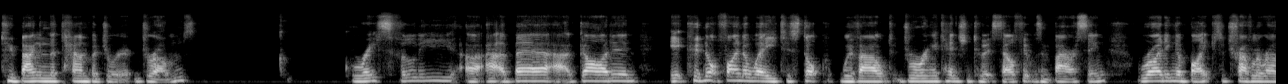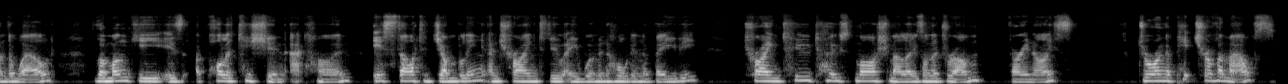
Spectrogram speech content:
to bang the tambour dr drums, gracefully uh, at a bear, at a garden. It could not find a way to stop without drawing attention to itself. It was embarrassing. Riding a bike to travel around the world. The monkey is a politician at home. It started jumbling and trying to do a woman holding a baby. Trying two toast marshmallows on a drum. Very nice. Drawing a picture of a mouse.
